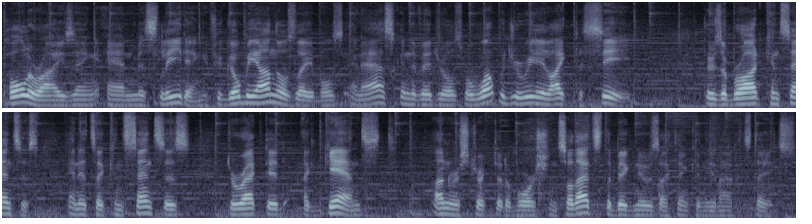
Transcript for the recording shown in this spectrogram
polarizing and misleading, if you go beyond those labels and ask individuals, well, what would you really like to see? There's a broad consensus, and it's a consensus directed against unrestricted abortion. So that's the big news, I think, in the United States.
